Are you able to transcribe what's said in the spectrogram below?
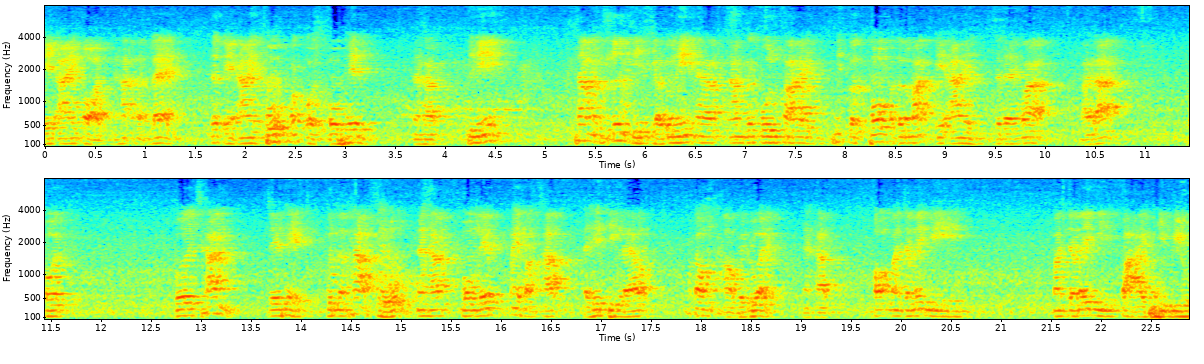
AI ก่อนนะฮะอันดับแรกเลือก AI ปุ๊บก็กด Open นะครับ ทีนี้ถ้ามันขึ้นสีเขียวตรงนี้นะครับนามสกุลไฟล์ที่ตรวจพบอัตโนมัติ AI แสดงว่าไปละกดเวอร์ชัน JPEG คุณภาพสูงนะครับ วงเล็บไม่บังคับ แต่ที่จริงแล้วต้องเอาไปด้วยนะครับ เพราะมันจะไม่มี มันจะไม่มีไฟล์พรีวิว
